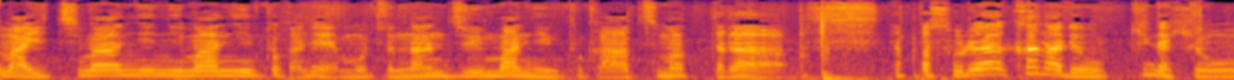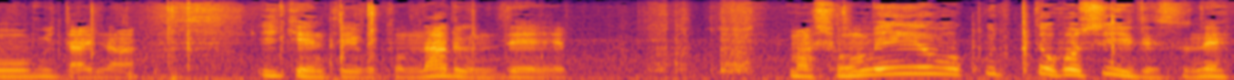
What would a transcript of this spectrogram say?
まあ1万人、2万人とかね、もうちろん何十万人とか集まったら、やっぱそれはかなり大きな票みたいな意見ということになるんで、まあ署名を送ってほしいですね。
